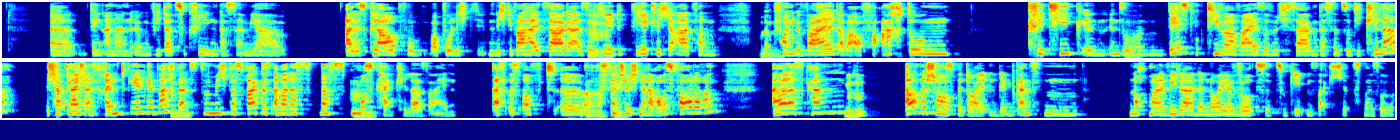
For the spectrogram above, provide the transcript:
äh, den anderen irgendwie dazu kriegen, dass er mir alles glaubt, wo, obwohl ich nicht die Wahrheit sage. Also mhm. jede, jegliche Art von, mhm. von Gewalt, aber auch Verachtung, Kritik in, in so mhm. destruktiver Weise, würde ich sagen, das sind so die Killer. Ich habe gleich an Fremdgehen gedacht, mhm. als du mich das fragtest, aber das, das mhm. muss kein Killer sein. Das ist oft, äh, ah, okay. ist natürlich eine Herausforderung, aber das kann mhm auch eine Chance bedeuten, dem Ganzen nochmal wieder eine neue Würze zu geben, sag ich jetzt mal so.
